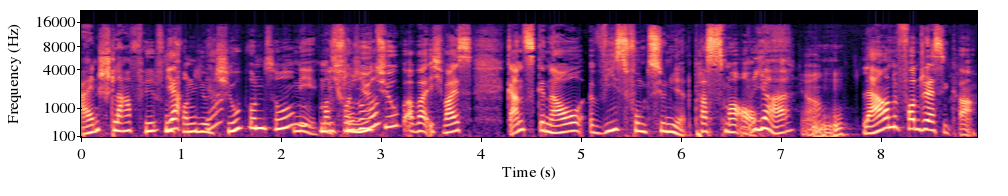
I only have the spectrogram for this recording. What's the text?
Einschlafhilfen Ja, von ja. YouTube und so? Nee, Machst nicht von sowas? YouTube, aber ich weiß ganz genau, wie es funktioniert. Passt mal auf. Ja. Lerne von Jessica.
